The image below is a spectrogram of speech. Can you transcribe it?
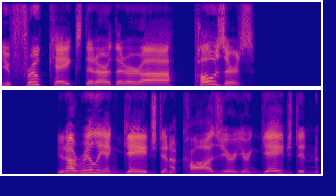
you fruitcakes that are that are uh, posers. You're not really engaged in a cause. You're you're engaged in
